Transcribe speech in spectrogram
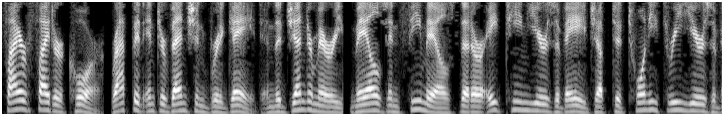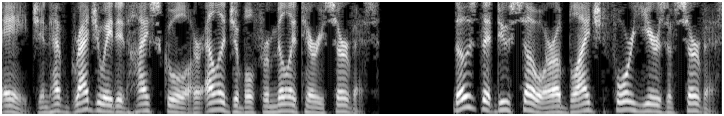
Firefighter Corps, Rapid Intervention Brigade and the Gendarmerie, males and females that are 18 years of age up to 23 years of age and have graduated high school are eligible for military service. Those that do so are obliged four years of service.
